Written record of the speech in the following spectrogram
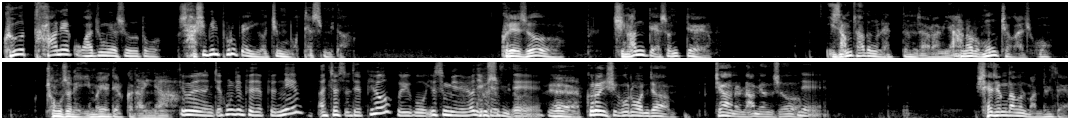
그 탄핵 와중에서도 41%밖에 얻지 못했습니다. 그래서 지난 대선 때 2, 3, 4등을 했던 사람이 하나로 뭉쳐가지고 총선에 임해야 될 것 아니냐. 그러면 이제 홍준표 대표님, 안철수 대표 그리고 유승민 의원 이렇게 그렇습니다. 네. 예, 그런 식으로 이제 제안을 하면서 네. 새 정당을 만들 때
